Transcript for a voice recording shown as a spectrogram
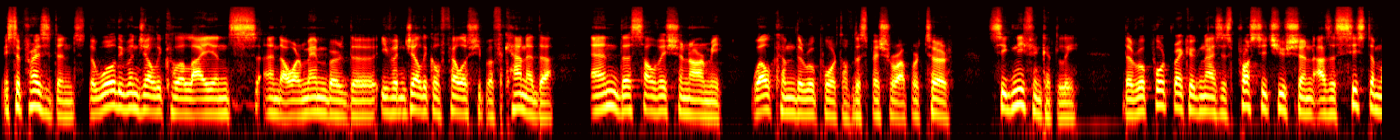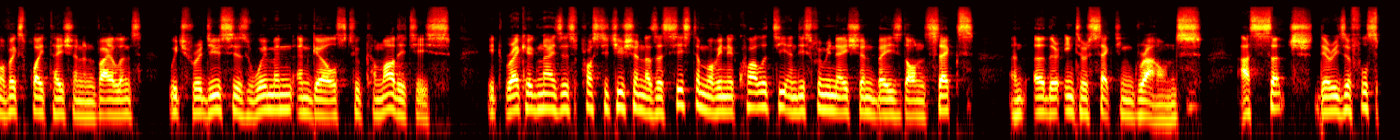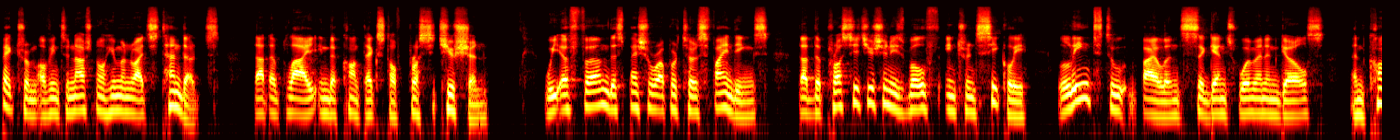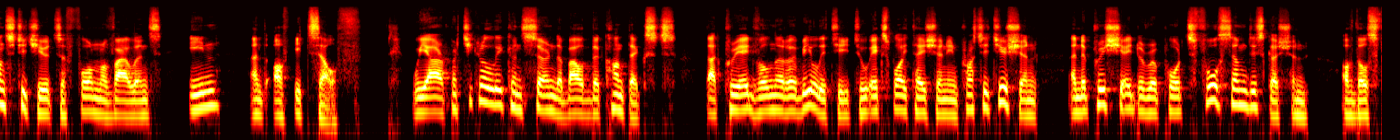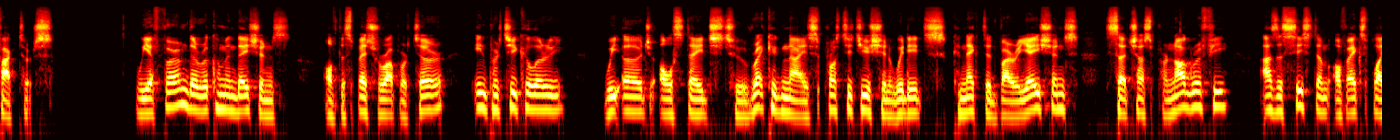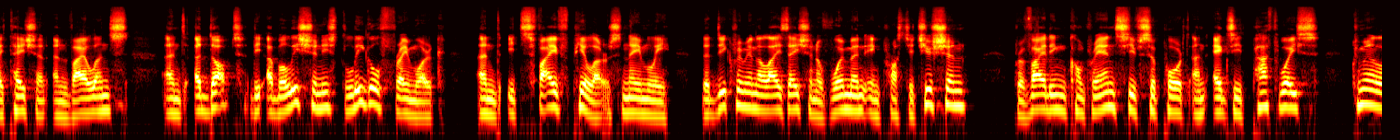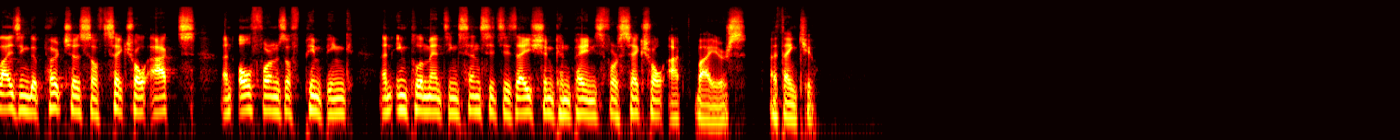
Mr. President, the World Evangelical Alliance and our member, the Evangelical Fellowship of Canada and the Salvation Army, welcome the report of the Special Rapporteur. Significantly, the report recognizes prostitution as a system of exploitation and violence which reduces women and girls to commodities. It recognizes prostitution as a system of inequality and discrimination based on sex and other intersecting grounds. As such, there is a full spectrum of international human rights standards that apply in the context of prostitution. We affirm the Special Rapporteur's findings that the prostitution is both intrinsically linked to violence against women and girls and constitutes a form of violence in and of itself. We are particularly concerned about the contexts that create vulnerability to exploitation in prostitution and appreciate the report's fulsome discussion of those factors. We affirm the recommendations of the Special Rapporteur, in particular, we urge all states to recognize prostitution with its connected variations, such as pornography, as a system of exploitation and violence, and adopt the abolitionist legal framework and its five pillars, namely the decriminalization of women in prostitution, providing comprehensive support and exit pathways, criminalizing the purchase of sexual acts and all forms of pimping, and implementing sensitization campaigns for sexual act buyers. I thank you.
